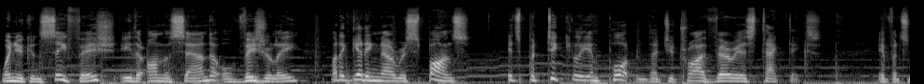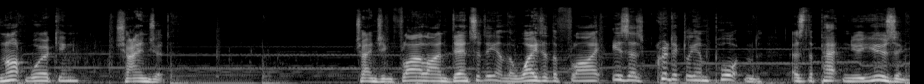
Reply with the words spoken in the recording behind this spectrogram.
When you can see fish, either on the sounder or visually, but are getting no response, it's particularly important that you try various tactics. If it's not working, change it. Changing fly line density and the weight of the fly is as critically important as the pattern you're using.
